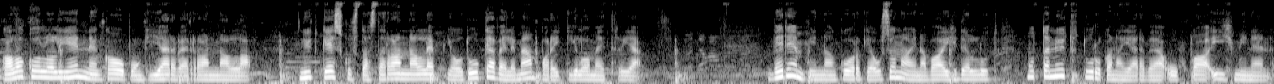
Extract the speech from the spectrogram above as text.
Kalokol oli ennen kaupunki järven rannalla. Nyt keskustasta rannalle joutuu kävelemään pari kilometriä. Vedenpinnan korkeus on aina vaihdellut, mutta nyt Turkanajärveä uhkaa ihminen.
